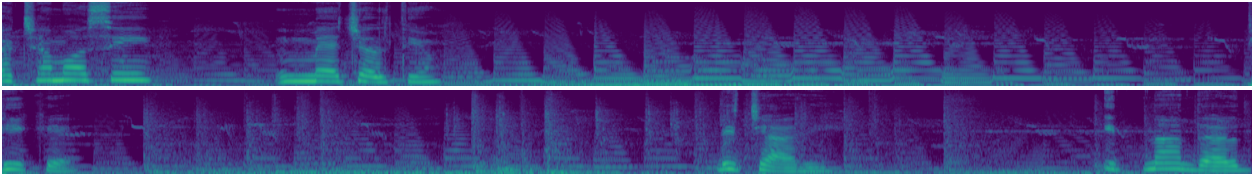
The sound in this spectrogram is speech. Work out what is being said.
अच्छा मौसी मैं चलती हूँ। ठीक है। बेचारी इतना दर्द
